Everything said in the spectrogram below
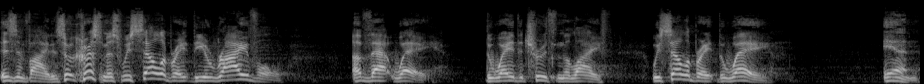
is invited. So at Christmas, we celebrate the arrival of that way the way, the truth, and the life. We celebrate the way in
